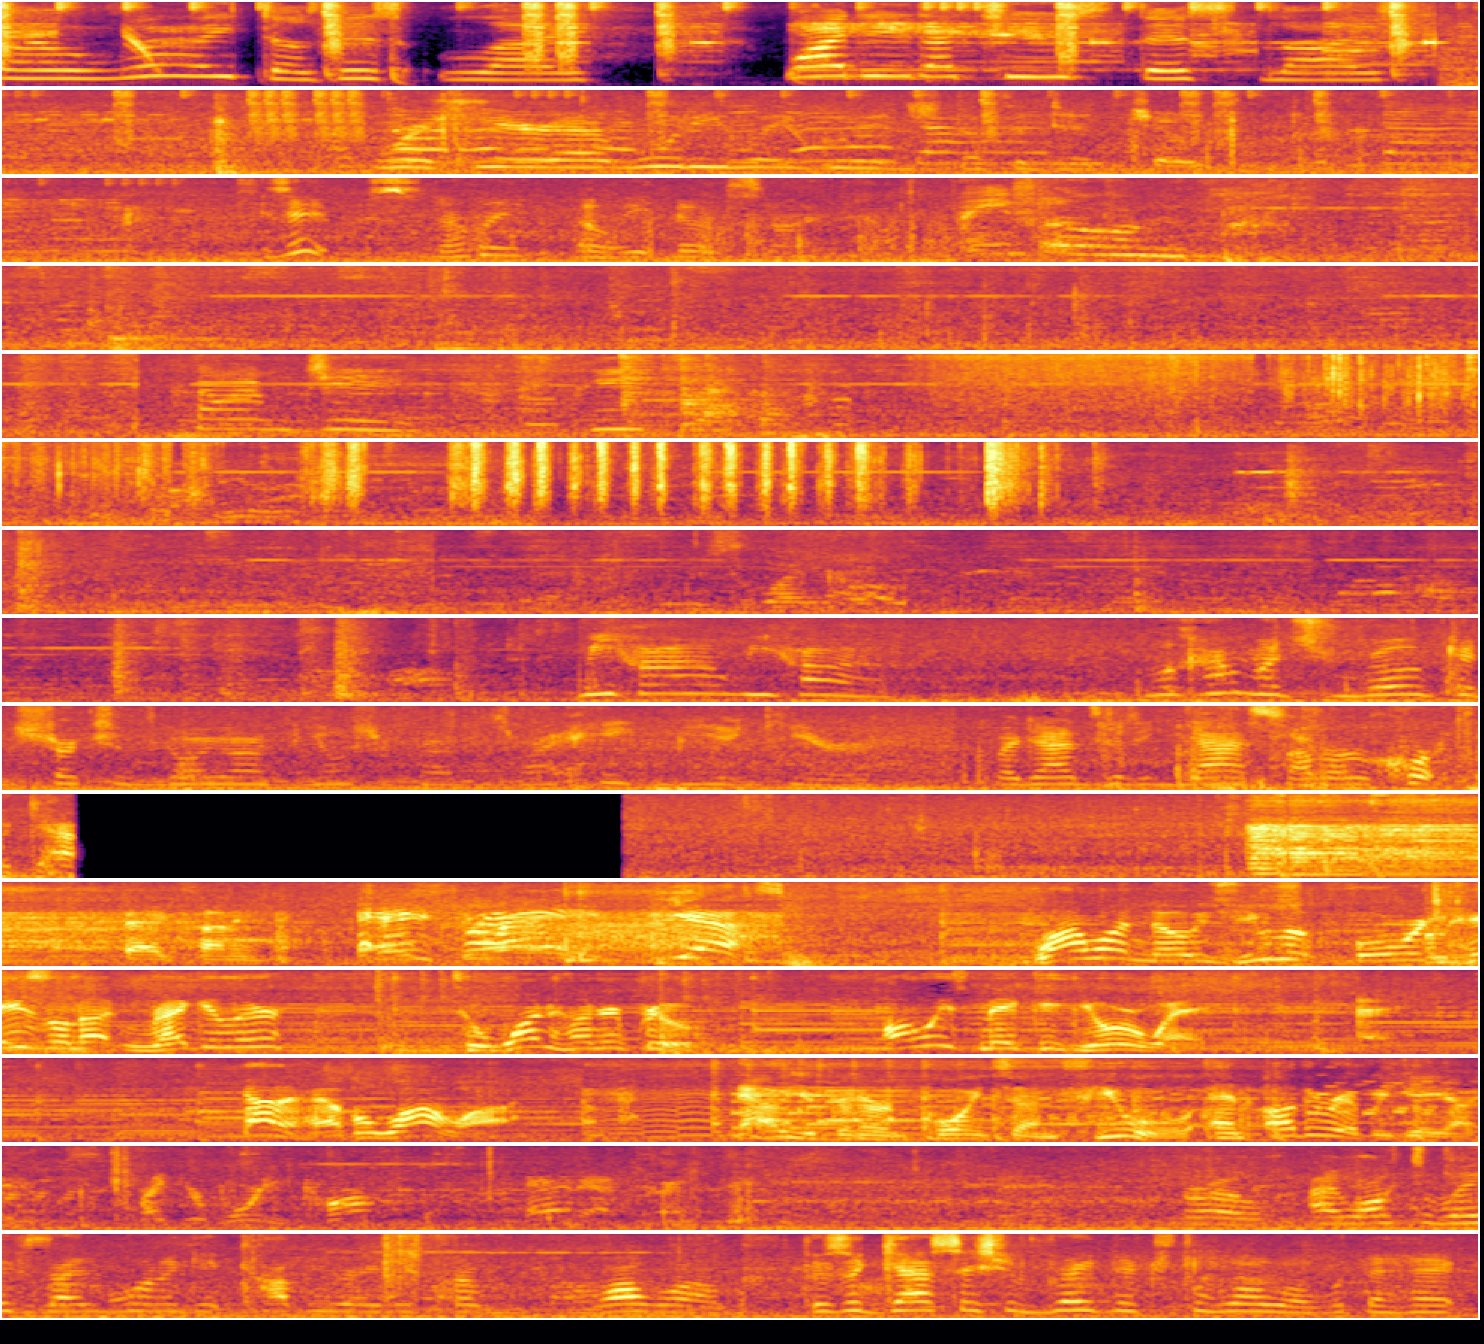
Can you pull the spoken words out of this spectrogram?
Oh, why does this life? Why did I choose this life? We're here at Woody Language. That's a dead joke. Is it snowing? Oh wait, no, it's not. My phone. OMG, pizza. Weehaw, weehaw. Look how much road construction is going on at the oceanfront. That's why I hate being here. My dad's getting gas, so I'm gonna record the gas. Thanks, honey. Taste great! Yes! Wawa knows you look forward from hazelnut and regular to 100 proof. Always make it your way. Hey, gotta have a Wawa. Now you can earn points on fuel and other everyday items, like your morning coffee and after. Bro, I walked away because I didn't want to get copyrighted from Wawa. There's a gas station right next to Wawa. What the heck?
